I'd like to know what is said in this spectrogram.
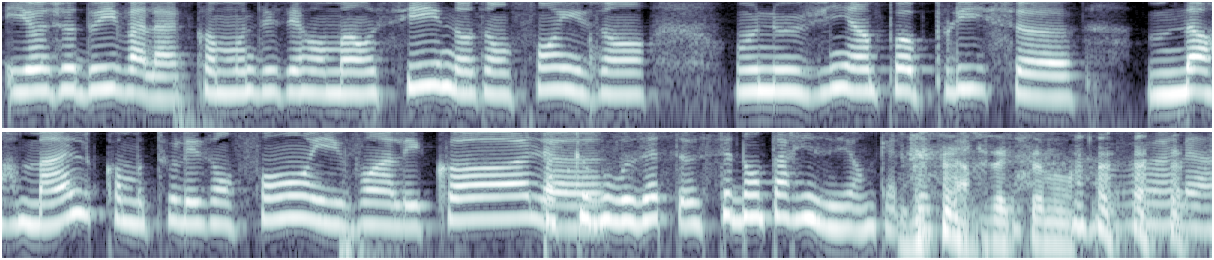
Et aujourd'hui, voilà, comme on disait Romain aussi, nos enfants, ils ont une vie un peu plus euh, normale, comme tous les enfants, ils vont à l'école. Parce que vous vous êtes sédentarisé en quelque sorte. Exactement. Voilà,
